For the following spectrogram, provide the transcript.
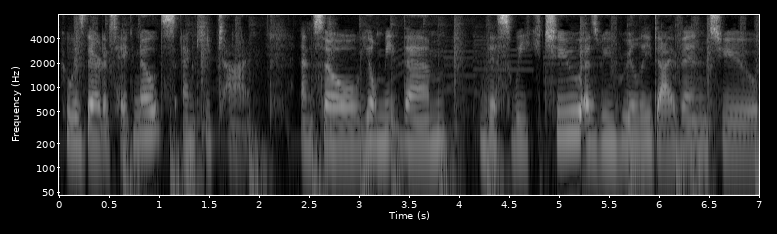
who is there to take notes and keep time. And so you'll meet them this week too as we really dive into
